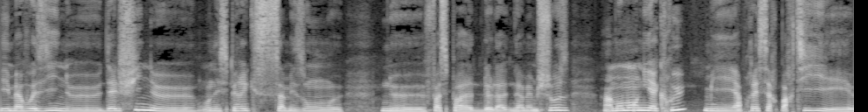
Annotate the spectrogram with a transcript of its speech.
Et ma voisine Delphine, on espérait que sa maison ne fasse pas de la, même chose. À un moment, on y a cru, mais après c'est reparti et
